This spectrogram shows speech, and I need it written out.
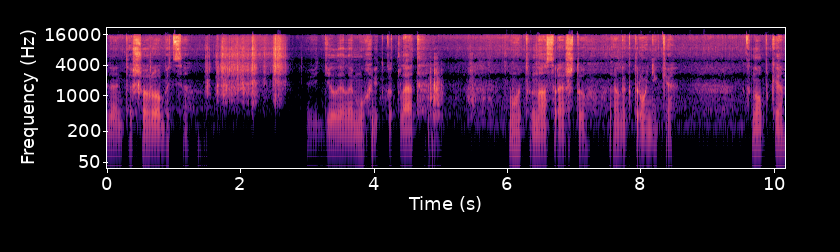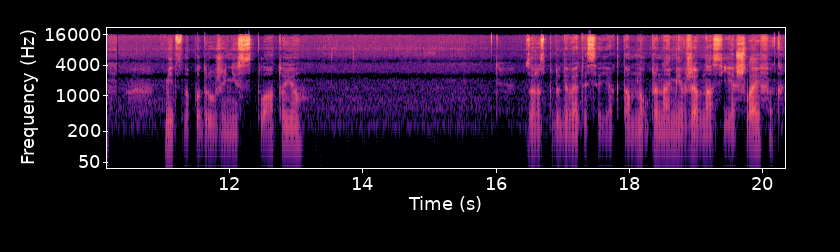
Гляньте, що робиться. Відділили мух від котлет. От в нас решту електроніки. Кнопки міцно подружені з платою. Зараз буду дивитися, як там. Ну, принаймні вже в нас є шлейфик,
